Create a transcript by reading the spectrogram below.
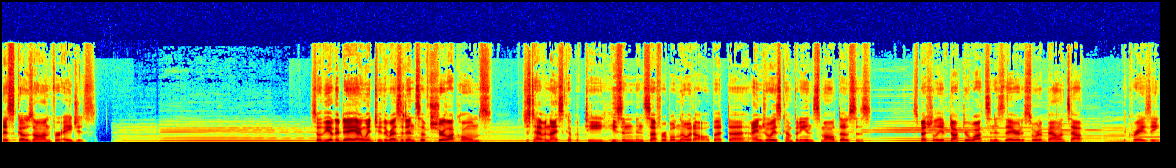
This goes on for ages. So the other day I went to the residence of Sherlock Holmes just to have a nice cup of tea. He's an insufferable know it all, but uh, I enjoy his company in small doses, especially if Dr. Watson is there to sort of balance out the crazy.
